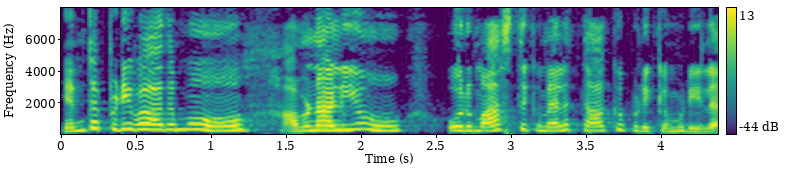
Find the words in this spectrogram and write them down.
எந்த பிடிவாதமும் அவனாலையும் ஒரு மாதத்துக்கு மேலே தாக்கு பிடிக்க முடியல.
